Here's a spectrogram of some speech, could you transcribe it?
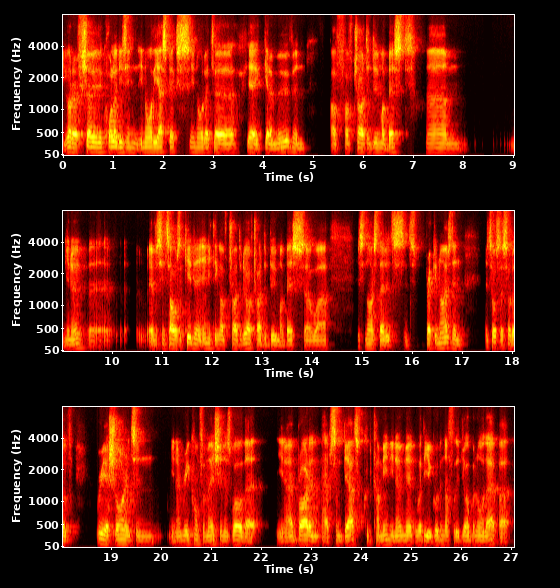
you got to show the qualities in, in all the aspects in order to yeah get a move and I've, I've tried to do my best um, you know uh, ever since I was a kid anything I've tried to do I've tried to do my best so uh, it's nice that it's it's recognized and it's also sort of reassurance and you know reconfirmation as well that you know Brighton perhaps some doubts could come in you know whether you're good enough for the job and all that but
